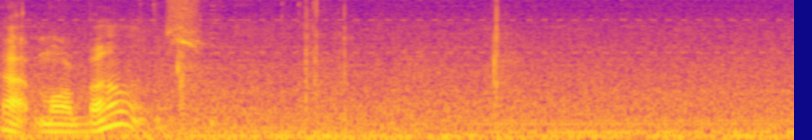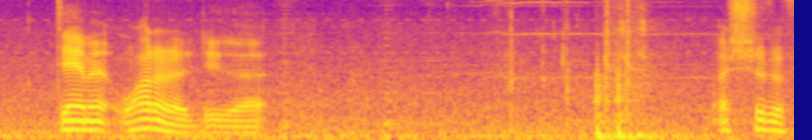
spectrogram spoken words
Got more bones. Damn it, why did I do that? I should have...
